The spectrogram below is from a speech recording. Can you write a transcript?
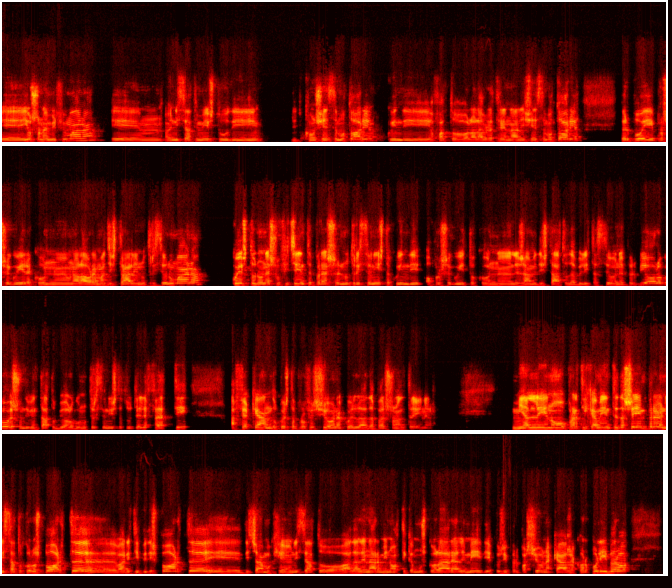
E io sono Emil Fiumana e um, ho iniziato i miei studi con scienze motorie, quindi ho fatto la laurea triennale in scienze motorie per poi proseguire con una laurea magistrale in nutrizione umana. Questo non è sufficiente per essere nutrizionista, quindi ho proseguito con l'esame di stato d'abilitazione per biologo e sono diventato biologo nutrizionista a tutti gli effetti, affiancando questa professione a quella da personal trainer mi alleno praticamente da sempre, ho iniziato con lo sport, eh, vari tipi di sport e diciamo che ho iniziato ad allenarmi in ottica muscolare alle medie così per passione a casa, corpo libero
